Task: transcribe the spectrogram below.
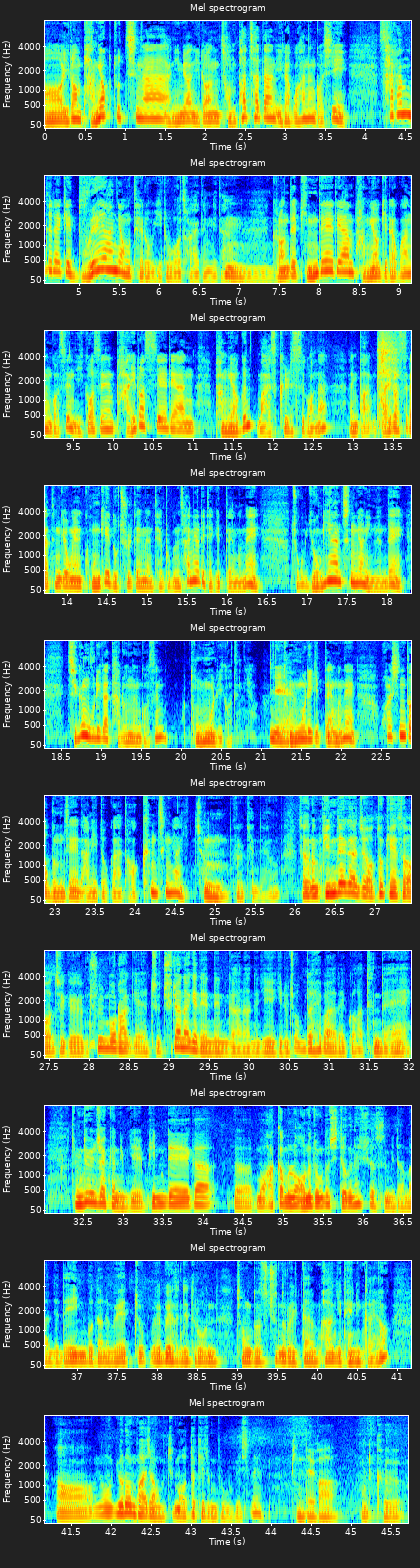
어, 이런 방역 조치나 아니면 이런 전파 차단이라고 하는 것이 사람들에게 무해한 형태로 이루어져야 됩니다. 음. 그런데 빈대에 대한 방역이라고 하는 것은 이것은 바이러스에 대한 방역은 마스크를 쓰거나 아니면 바, 이러스 같은 경우에는 공기에 노출되면 대부분 사멸이 되기 때문에 조금 용이한 측면이 있는데 지금 우리가 다루는 것은 동물이거든요. 예. 동물이기 때문에 음. 훨씬 더 문제의 난이도가 더 큰 측면이 있죠. 음, 그렇겠네요. 자, 그럼 빈대가 이제 어떻게 해서 지금 출몰하게, 출현하게 됐는가라는 이 얘기를 좀 더 해봐야 될 것 같은데, 김두윤 작가님, 이게 빈대가 어, 뭐 아까 물론 어느 정도 지적은 해주셨습니다만 이제 내인보다는 외쪽 외부에서 이제 들어온 정도 수준으로 일단은 파악이 되니까요. 어, 요, 요런 과정 좀 어떻게 좀 보고 계시나요? 빈대가 그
